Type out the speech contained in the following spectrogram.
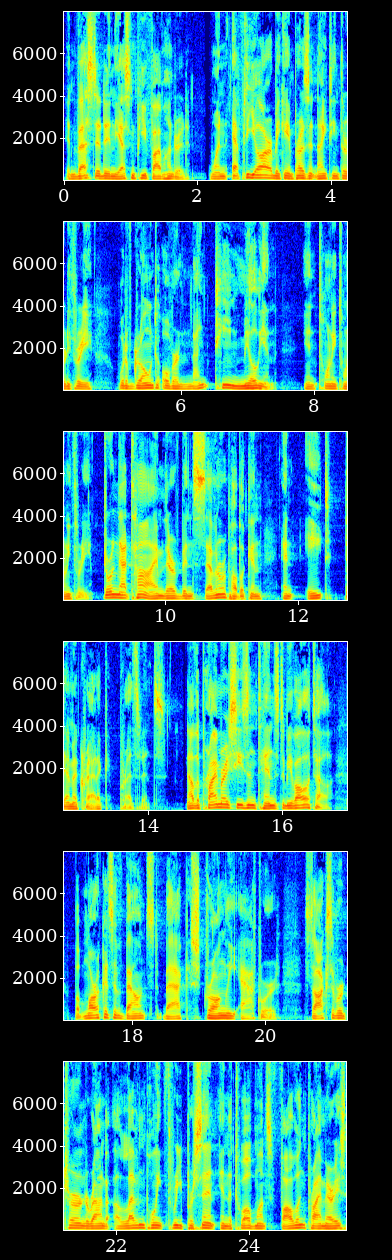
invested in the S&P 500 when FDR became president in 1933 would have grown to over 19 million in 2023. During that time, there have been 7 Republican and 8 Democratic presidents. Now, the primary season tends to be volatile, but markets have bounced back strongly afterward. Stocks have returned around 11.3% in the 12 months following primaries,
